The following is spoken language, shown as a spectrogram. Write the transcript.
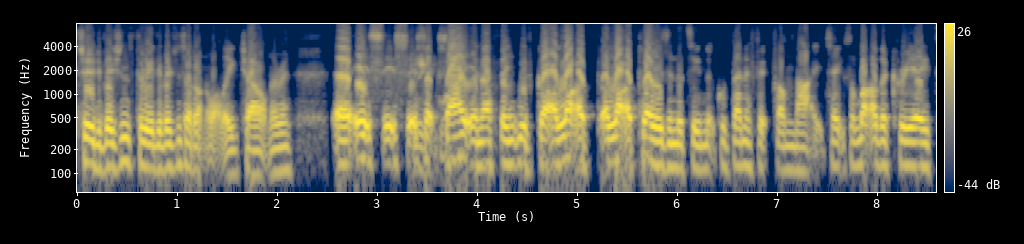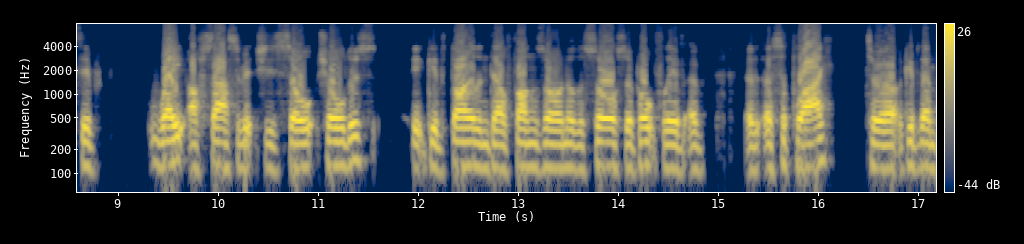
two divisions, three divisions. I don't know what league Charlton are in. Uh, it's it's it's exciting. I think we've got a lot of a lot of players in the team that could benefit from that. It takes a lot of the creative weight off Sarcevic's shoulders. It gives Doyle and Delfouneso another source of hopefully of, of a supply to uh, give them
